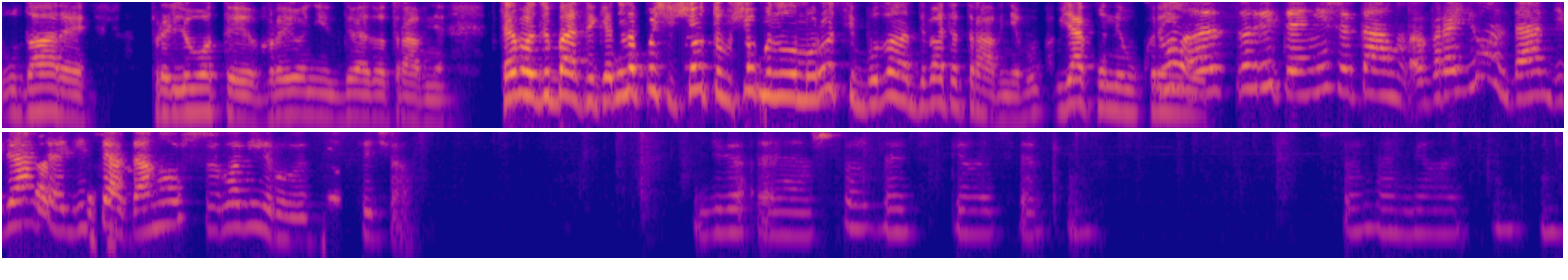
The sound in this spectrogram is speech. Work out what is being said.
удари, прильоти в районі 9 травня. Треба любезники, ну напишіть, що, там, що в минулому році було на 9 травня? В- Як вони Україну? Ну, э, смотрите, они же там в район, да, 9 10 оно ж сейчас. Девя- э, Что ждать в Белой церкви? Что ждать в Белой церкви?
